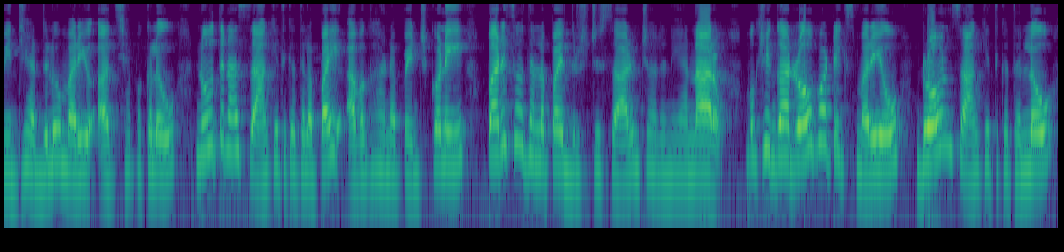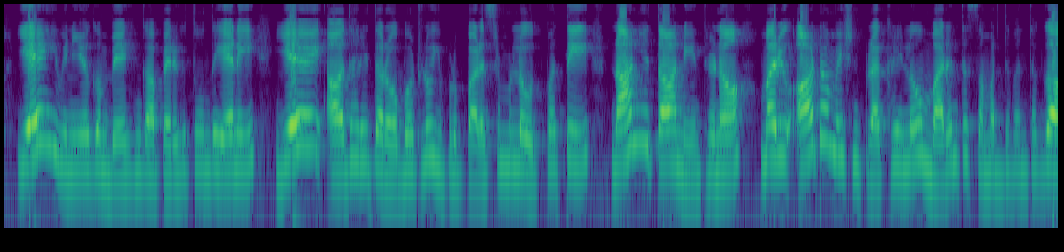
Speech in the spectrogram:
విద్యార్థులు మరియు అధ్యాపకులు నూతన సాంకేతికతలపై అవగాహన పెంచుకొని పరిశోధనలపై దృష్టి సారించాలని అన్నారు. ముఖ్యంగా రోబోటిక్స్ మరియు డ్రోన్ సాంకేతికతల్లో ఏఐ వినియోగం వేగంగా పెరుగుతోంది అని ఏఐ ఆధారిత రోబోట్లు ఇప్పుడు పరిశ్రమల్లో ఉత్పత్తి నాణ్యత నియంత్రణ మరియు ఆటోమేషన్ ప్రక్రియలో మరింత సమర్థవంతంగా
